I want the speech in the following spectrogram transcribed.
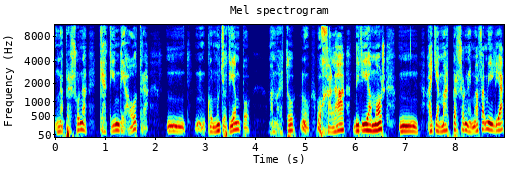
una persona que atiende a otra mm, con mucho tiempo. Vamos, esto, ojalá, diríamos, mm, haya más personas y más familias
